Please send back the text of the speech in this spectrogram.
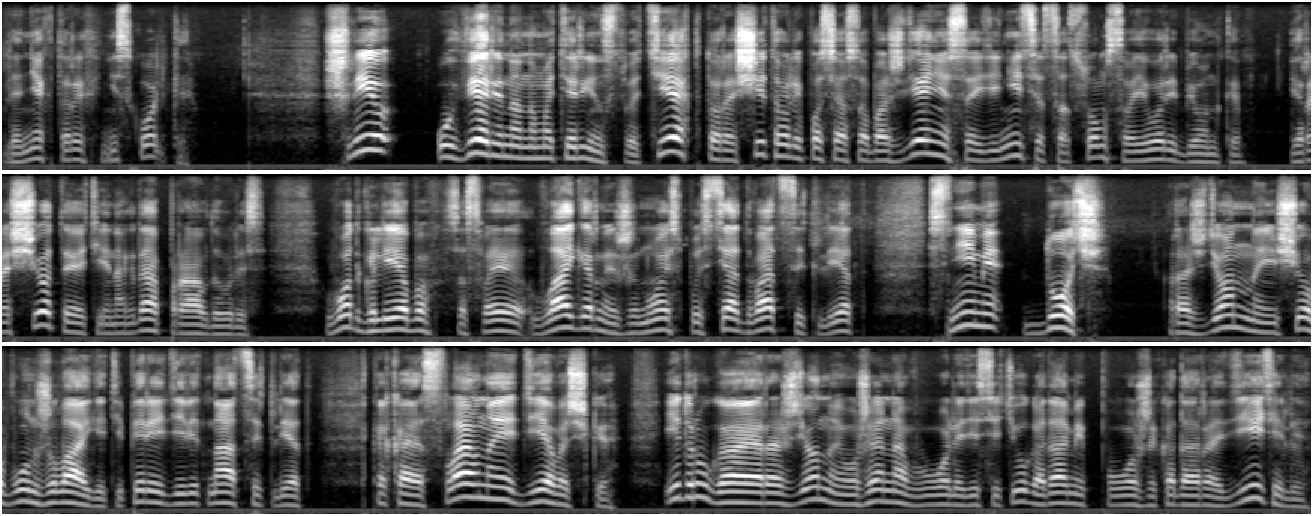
для некоторых нисколько. Шли уверенно на материнство те, кто рассчитывали после освобождения соединиться с отцом своего ребенка. И расчеты эти иногда оправдывались. Вот Глебов со своей лагерной женой спустя 20 лет, с ними дочь, рожденная еще в Унжлаге, теперь ей 19 лет. Какая славная девочка. И другая, рожденная уже на воле, десятью годами позже, когда родители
